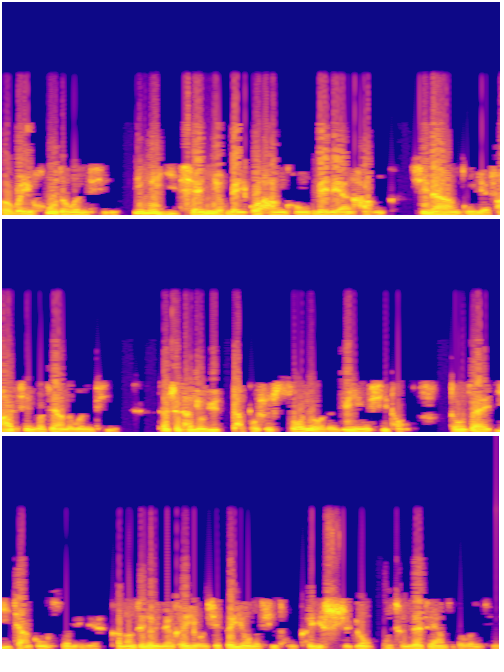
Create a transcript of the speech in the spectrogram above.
和维护的问题，因为以前有美国航空、美联航。西南航空也发现过这样的问题，但是它由于它不是所有的运营系统都在一家公司里面，可能这个里面可以有一些备用的系统可以使用，不存在这样子的问题。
